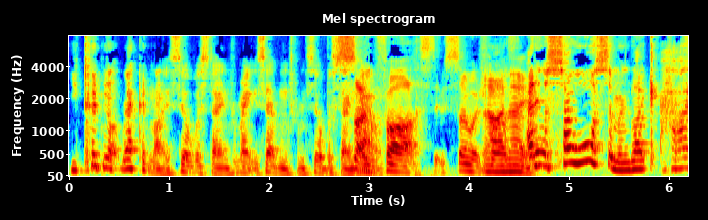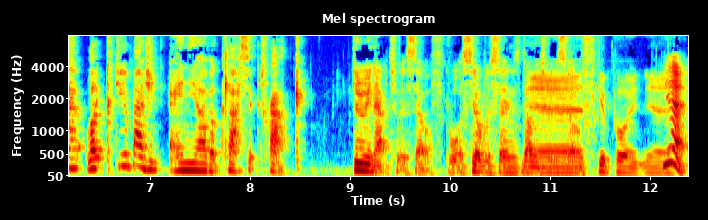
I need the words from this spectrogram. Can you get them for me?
you could not recognise Silverstone from '87 from Silverstone so now. fast. It was so much I faster. know. and it was so awesome. And like, how, like, could you imagine any other classic track doing that to itself? What Silverstone's done Yeah, to that's itself? a good point. Yeah, yeah,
